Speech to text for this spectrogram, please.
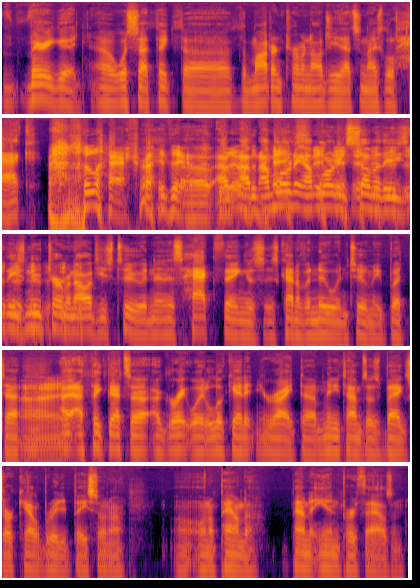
Very good. Uh, what's I think the the modern terminology? That's a nice little hack. a little hack right there. Uh, I'm, I'm learning. I'm learning some of these these new terminologies too, and then this hack thing is, is kind of a new one to me. But uh, right. I, I, think that's a, a, great way to look at it. And you're right. Uh, many times those bags are calibrated based on a on a pound of pound of N per thousand.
